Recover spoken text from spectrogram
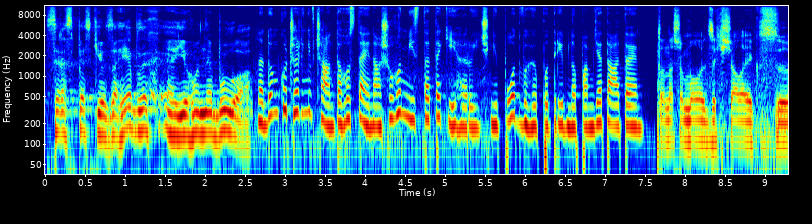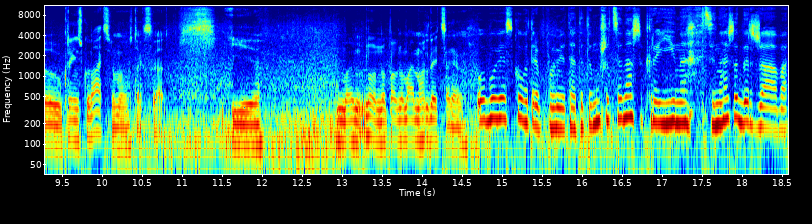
серед списків загиблих е, його не було. На думку чернівчан та гостей нашого міста, такі героїчні подвиги потрібно пам'ятати. То наша молодь захищала е, українську націю, можна так сказати. І ми, ну, напевно, маємо гордитися ними. Обов'язково треба пам'ятати, тому що це наша країна, це наша держава.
